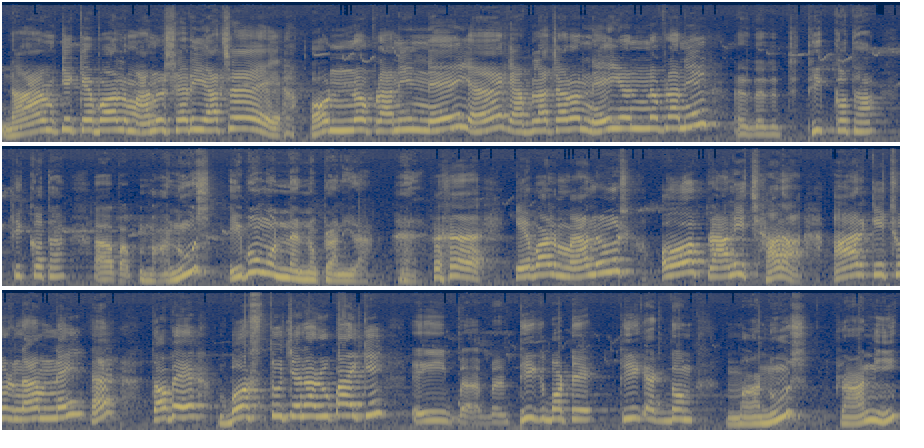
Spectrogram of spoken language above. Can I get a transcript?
নাম কি কেবল মানুষেরই আছে? অন্য প্রাণীর নেই হ্যাঁ ক্যাবলাচরণ নেই অন্য প্রাণীর ঠিক কথা ঠিক কথা। মানুষ এবং অন্যান্য প্রাণীরা হ্যাঁ। কেবল মানুষ ও প্রাণী ছাড়া আর কিছুর নাম নেই হ্যাঁ? তবে বস্তু চেনার উপায় কি? এই ঠিক বটে। ঠিক একদম মানুষ প্রাণী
